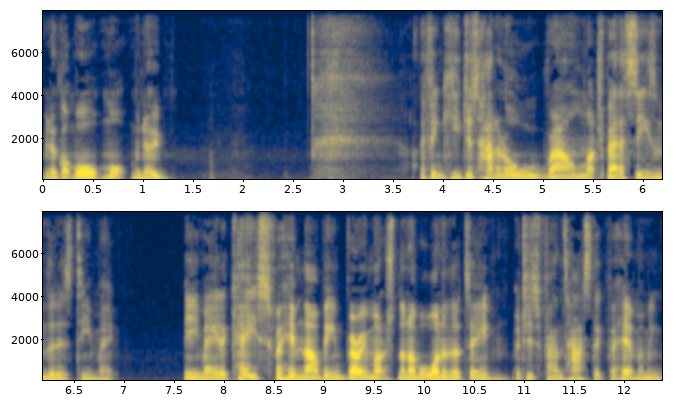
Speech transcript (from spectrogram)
you know got more more you know. I think he just had an all round much better season than his teammate. He made a case for him now being very much the number one in the team, which is fantastic for him. I mean,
